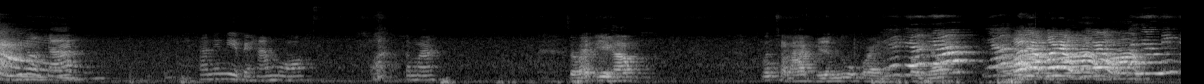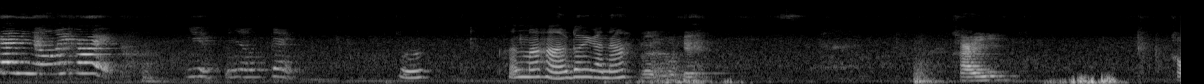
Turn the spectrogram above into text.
กันพี่น้องจ้า ถ้านี่นี่ไปหาหมอสมาสวัสดีครับ มันฉลาดเกินลูกไปเดี๋ยวเดี๋ยวเดี๋ยวเดี๋ยวพอแล้วพอแล้วพอแล้วมันยังไม่ใกล้มันยังไม่ใกล้หยิบมันยังไม่ใกล้เออขึ้นมาหาด้วยกันนะเออโอเค ใคร เขา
